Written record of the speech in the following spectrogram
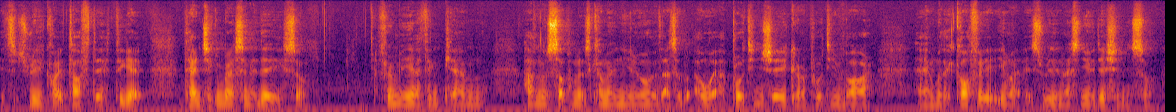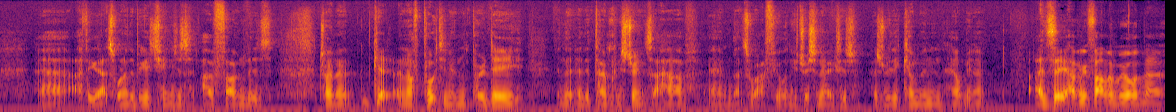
it's, it's really quite tough to, to get 10 chicken breasts in a day. So for me, I think um, having those supplements come in, you know, if that's a, a, a protein shake or a protein bar um, with a coffee, you know, it's really nice new addition. So uh, I think that's one of the biggest changes I've found is trying to get enough protein in per day in the, in the time constraints I have. Um, that's where I feel Nutrition X has, has really come in and helped me out. I'd say having a family of my own now,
